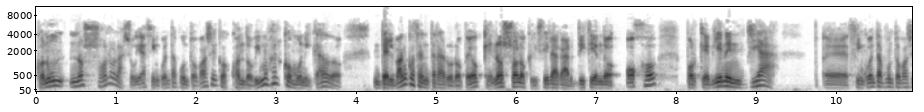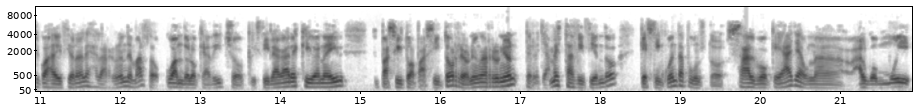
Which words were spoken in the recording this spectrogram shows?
con un no solo la subida de 50 puntos básicos, cuando vimos el comunicado del Banco Central Europeo, que no solo Cristina Lagarde diciendo, ojo, porque vienen ya 50 eh, puntos básicos adicionales a la reunión de marzo, cuando lo que ha dicho Cristina Lagarde es que iban a ir pasito a pasito, reunión a reunión, pero ya me estás diciendo que 50 puntos, salvo que haya una algo muy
